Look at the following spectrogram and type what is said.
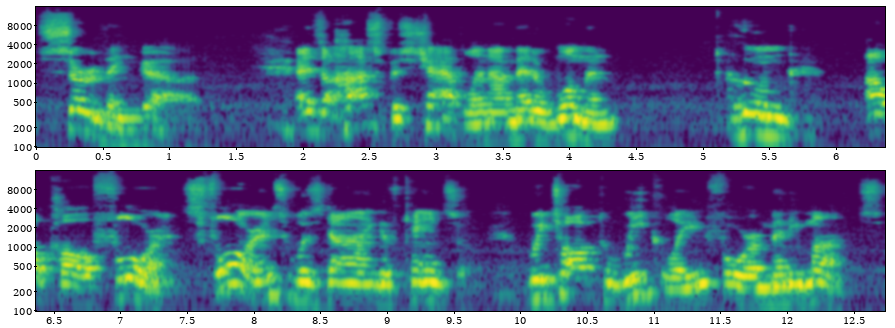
serving God? As a hospice chaplain, I met a woman whom I'll call Florence. Florence was dying of cancer. We talked weekly for many months,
